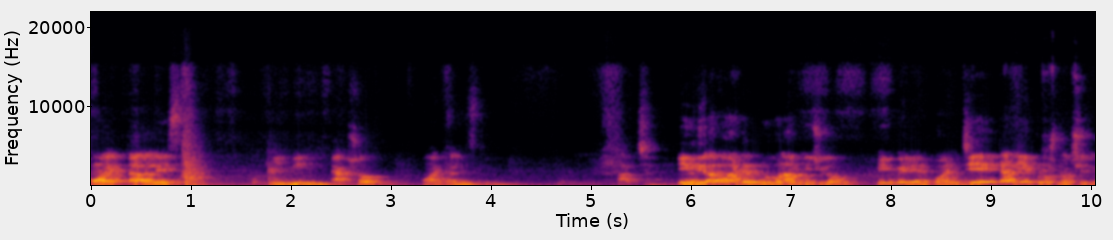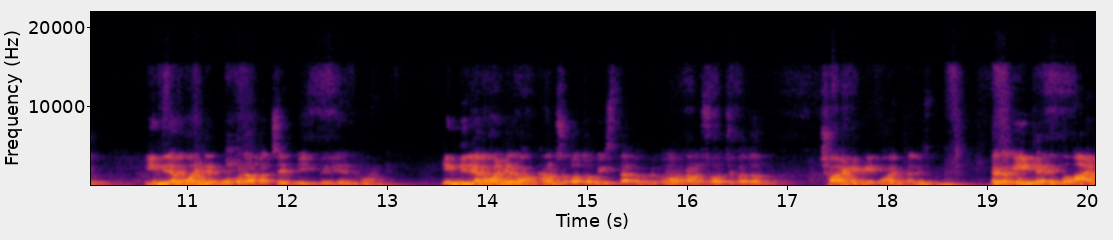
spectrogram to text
পঁয়তাল্লিশ কিমি একশো পঁয়তাল্লিশ কিমি আচ্ছা ইন্দিরা পয়েন্টের পূর্ব নাম কি ছিল? পিগমেলিয়ান পয়েন্ট যেটা নিয়ে প্রশ্ন ছিল, ইন্দিরা পয়েন্টের পূর্ব নাম হচ্ছে পিগমেলিয়ান পয়েন্ট ইন্দিরা পয়েন্টের অক্ষাংশ কত? বিস্তার অক্ষাংশ হচ্ছে কত? ছয় ডিগ্রি পঁয়তাল্লিশ মিনিট। দেখো, এইটা কিন্তু আট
